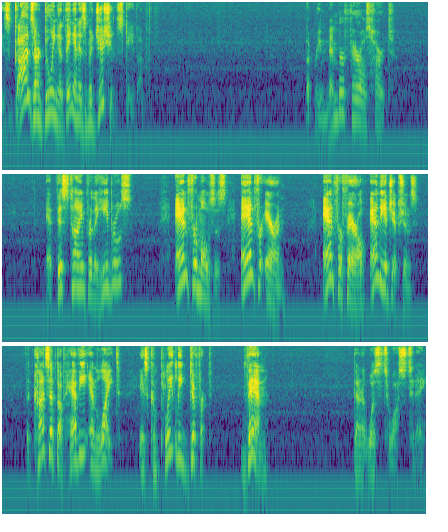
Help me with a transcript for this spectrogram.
His gods aren't doing a thing, and his magicians gave up. But remember Pharaoh's heart. At this time, for the Hebrews, and for Moses, and for Aaron, and for Pharaoh, and the Egyptians, the concept of heavy and light is completely different then than it was to us today.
